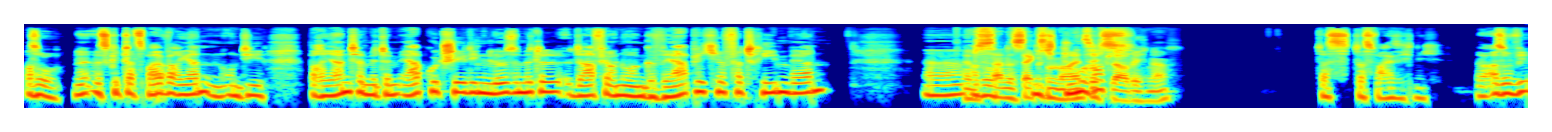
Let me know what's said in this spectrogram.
Also, ne, es gibt da zwei Varianten und die Variante mit dem erbgutschädigen Lösemittel darf ja auch nur an Gewerbliche vertrieben werden. Äh, ja, das also ist dann das 96, glaube ich, ne? Das, das weiß ich nicht. Also wie,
